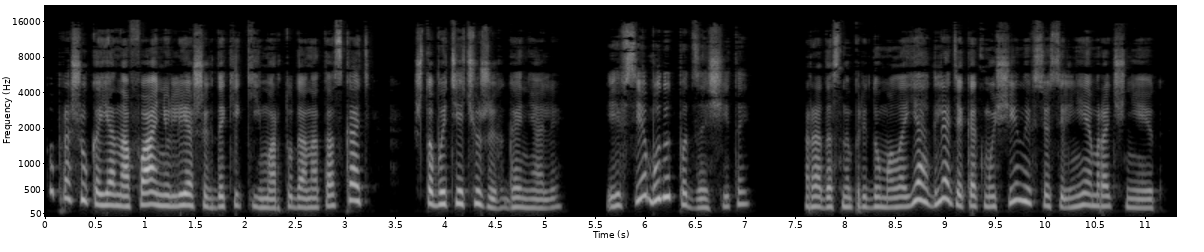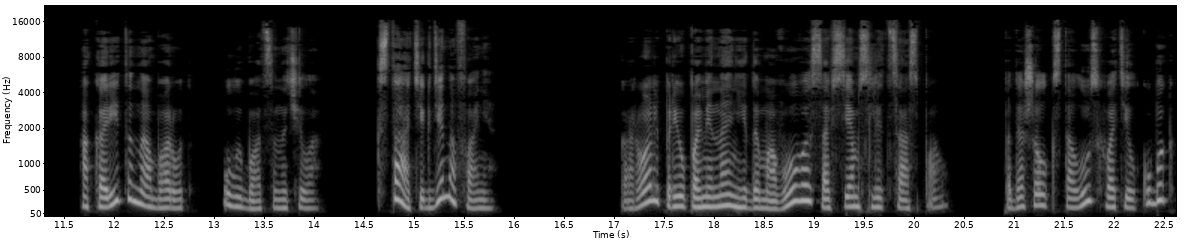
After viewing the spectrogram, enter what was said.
Попрошу-ка я на Фаню, Леших да Кикимор туда натаскать, чтобы те чужих гоняли. И все будут под защитой. Радостно придумала я, глядя, как мужчины все сильнее мрачнеют, а Карита, наоборот, улыбаться начала. «Кстати, где Нафаня?» Король при упоминании домового совсем с лица спал. Подошел к столу, схватил кубок,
